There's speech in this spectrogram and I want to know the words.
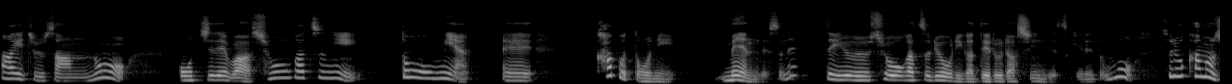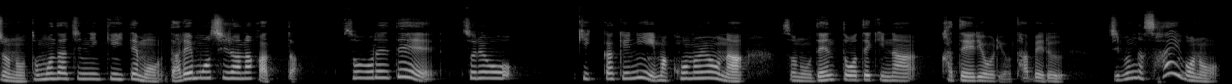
愛中さんのお家では正月に豆面、えー、兜に麺ですね。っていう正月料理が出るらしいんですけれども、それを彼女の友達に聞いても誰も知らなかった。それで、それをきっかけに、まあ、このようなその伝統的な家庭料理を食べる自分が最後の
